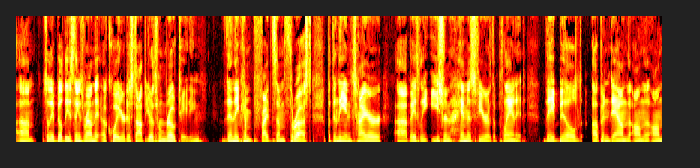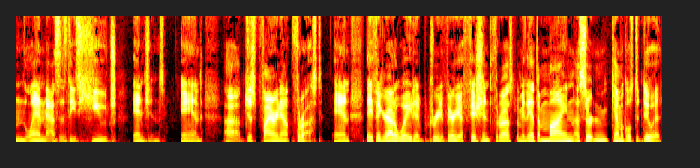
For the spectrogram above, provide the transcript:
Um, so they built these things around the equator to stop the Earth from rotating. Then they can provide some thrust, but then the entire, uh, basically eastern hemisphere of the planet, they build up and down the, on the on the land masses these huge engines and uh, just firing out thrust. And they figure out a way to create a very efficient thrust. I mean, they have to mine a certain chemicals to do it,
